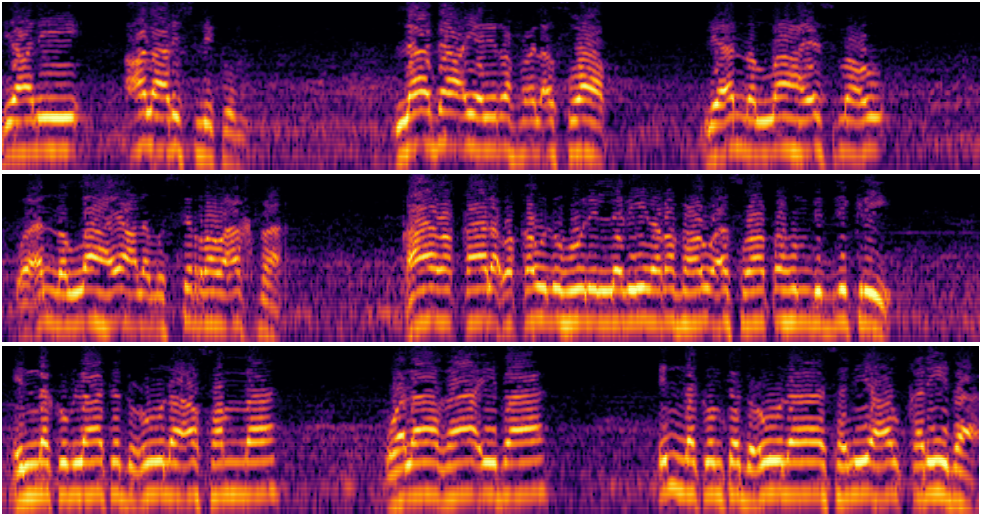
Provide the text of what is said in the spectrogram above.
يعني على رسلكم. لا داعي لرفع الأصوات لأن الله يسمع وأن الله يعلم السر وأخفى. قال وقال وقوله للذين رفعوا أصواتهم بالذكر إنكم لا تدعون أصم ولا غائبا إنكم تدعون سميعا قريبا.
